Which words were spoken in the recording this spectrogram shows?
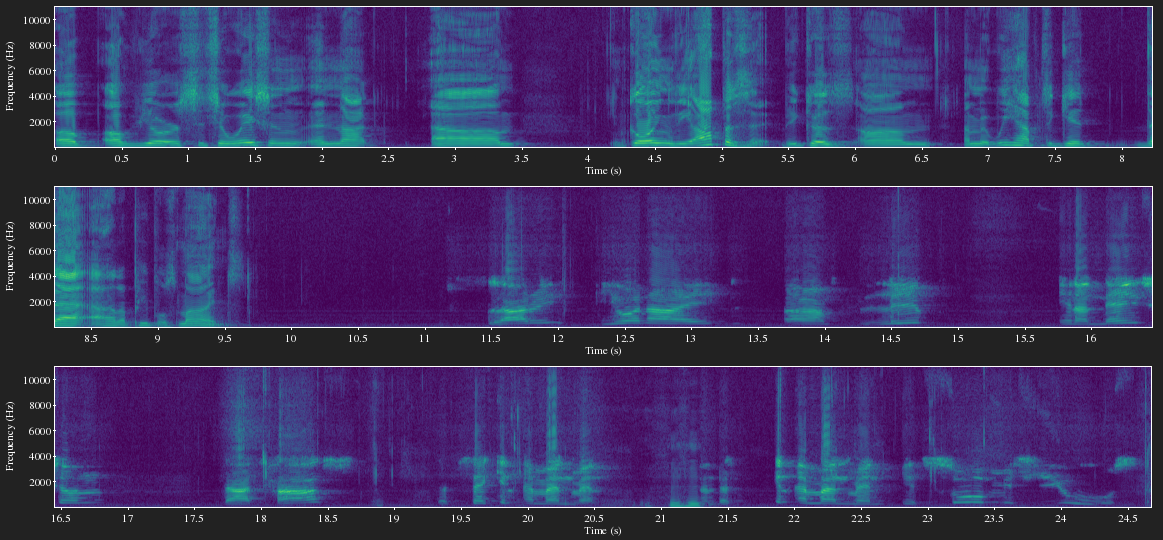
of of your situation and not. Um, going the opposite because um, I mean we have to get that out of people's minds? Larry, you and I um, live in a nation that has the Second Amendment. Mm-hmm. And the Second Amendment is so misused.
